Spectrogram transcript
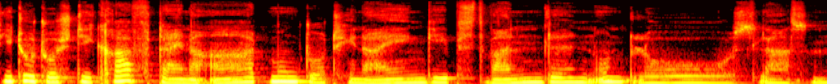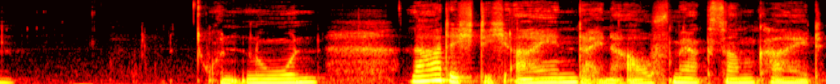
die du durch die Kraft deiner Atmung dort hineingibst, wandeln und loslassen. Und nun lade ich dich ein, deine Aufmerksamkeit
